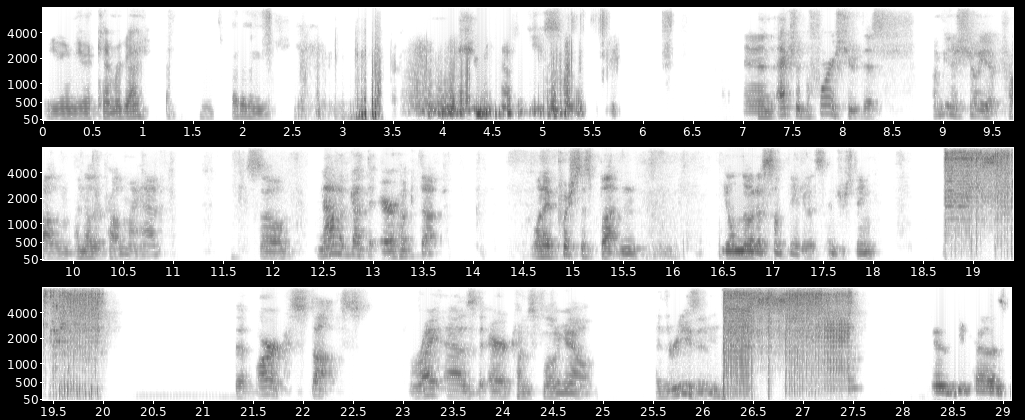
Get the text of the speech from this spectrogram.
You gonna be a camera guy? It's better than Shoot half a piece. And actually, before I shoot this, I'm gonna show you a problem, another problem I had. So now that I've got the air hooked up, when I push this button, you'll notice something that's interesting. The arc stops right as the air comes flowing out. And the reason is because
